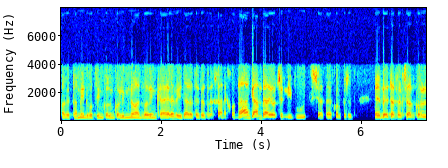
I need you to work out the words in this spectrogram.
הרי תמיד רוצים קודם כל למנוע דברים כאלה וידע לתת הדרכה נכונה, גם בעיות של ניווט, שאתה יכול פשוט, אה, בטח עכשיו כל...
